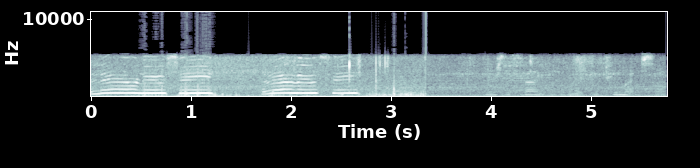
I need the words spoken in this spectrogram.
Hello, Lucy. Hello, Lucy. There's the sun. It might be too much sun.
